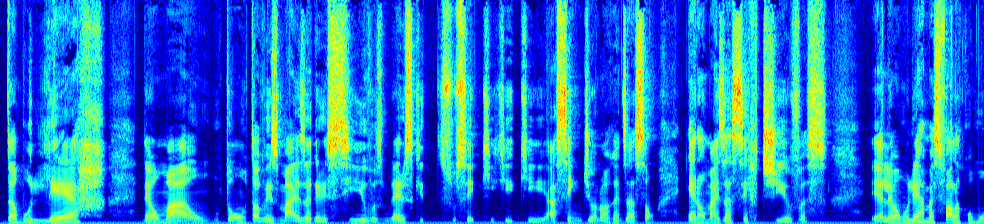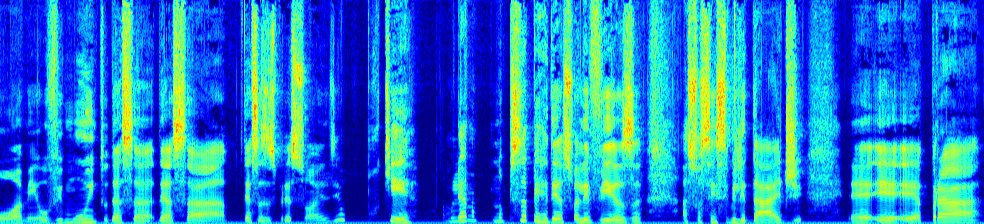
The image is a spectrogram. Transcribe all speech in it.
da mulher, né, uma, um tom talvez mais agressivo, as mulheres que, que, que, ascendiam na organização eram mais assertivas. Ela é uma mulher, mas fala como homem. Eu ouvi muito dessa, dessa, dessas expressões. E eu, por quê? A mulher não, não precisa perder a sua leveza, a sua sensibilidade é, é, é para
